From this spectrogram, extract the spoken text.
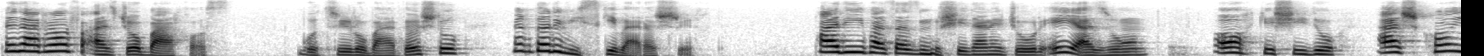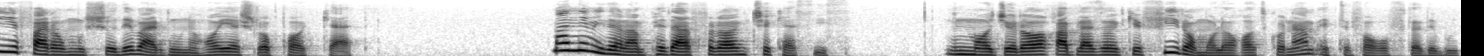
پدر رالف از جا برخاست. بطری رو برداشت و مقداری ویسکی براش ریخت. پدی پس از نوشیدن جرعه از اون آه کشید و اشکهای فراموش شده بر هایش را پاک کرد. من نمی‌دانم پدر فرانک چه کسی است. این ماجرا قبل از آنکه فی را ملاقات کنم اتفاق افتاده بود.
